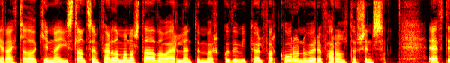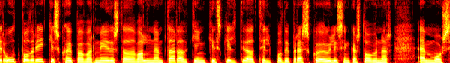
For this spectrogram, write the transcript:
er ætlað að kynna Ísland sem ferðamannarstað á erlendum mörguðum í kjölfar koronavöru faraldursins. Eftir útbóð ríkiskaupa var niðurstaða valnemdar að gengið skildið að tilbóði bresku auglýsingastofunar MOC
